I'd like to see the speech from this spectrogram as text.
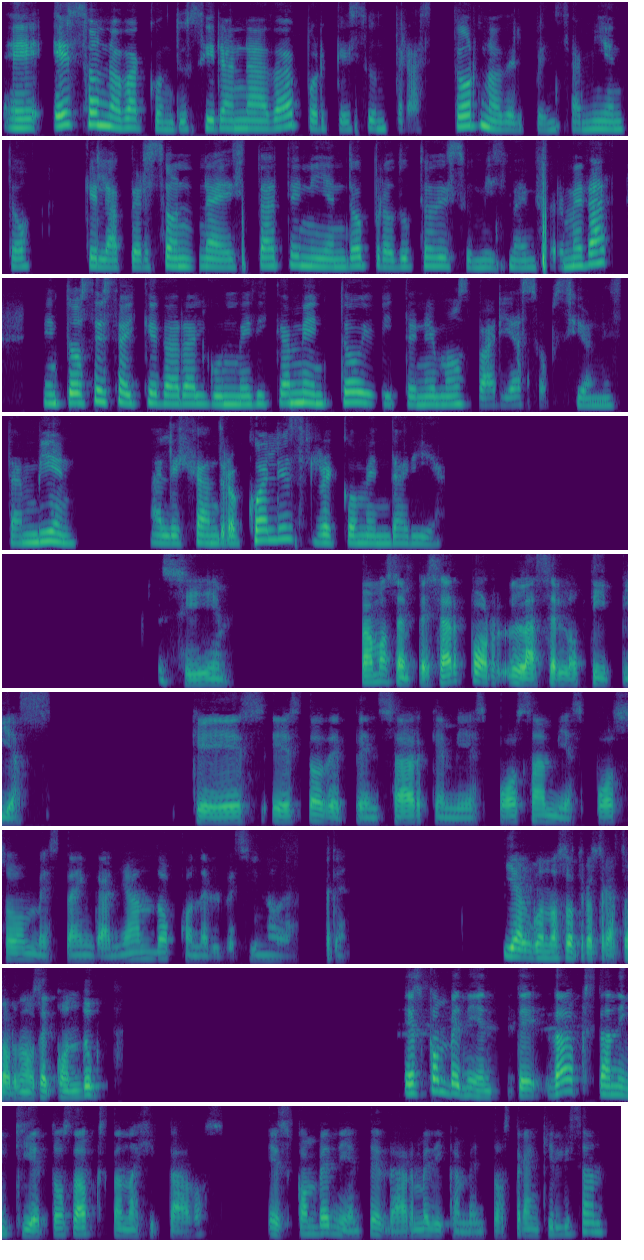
eh, eso no va a conducir a nada porque es un trastorno del pensamiento que la persona está teniendo producto de su misma enfermedad. Entonces hay que dar algún medicamento y tenemos varias opciones también. Alejandro, ¿cuáles recomendaría? Sí, vamos a empezar por las celotipias, que es esto de pensar que mi esposa, mi esposo me está engañando con el vecino del tren. Y algunos otros trastornos de conducta. Es conveniente, dado que están inquietos, dado que están agitados, es conveniente dar medicamentos tranquilizantes.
